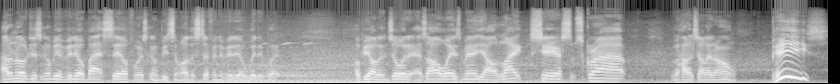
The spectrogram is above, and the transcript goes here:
I don't know if this is gonna be a video by itself or it's gonna be some other stuff in the video with it, but hope y'all enjoyed it. As always, man, y'all like, share, subscribe. We're gonna holler at y'all later on. Peace.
